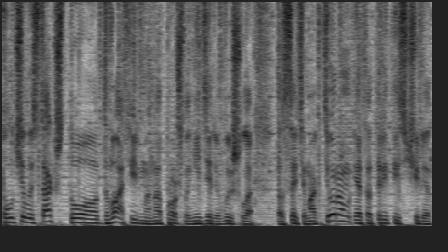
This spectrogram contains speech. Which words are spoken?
получилось так, что два фильма на прошлой неделе вышло с этим актером. Это «3000 лет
